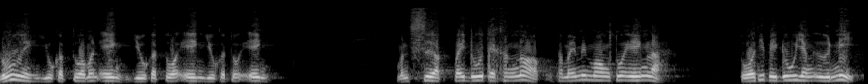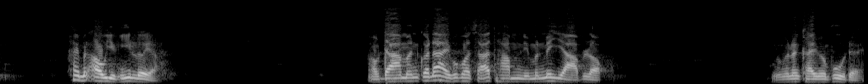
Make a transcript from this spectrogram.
รู้เลยอยู่กับตัวมันเอง อยู่กับตัวเองอยู่กับตัวเอง มันเสือกไปดูแต่ข้างนอกทำไมไม่มองตัวเองล่ะ ตัวที่ไปดูอย่างอื่นนี่ ให้มันเอาอย่างนี้เลยอะ เอาดามันก็ได้เพราะภาษาธรรมนี่มันไม่หยาบหรอกเมือวันนั้นใครมาพูดเลย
